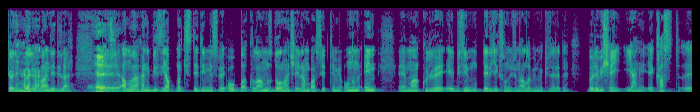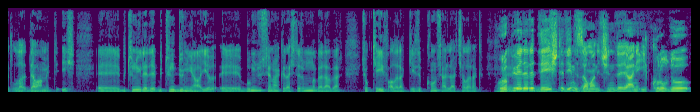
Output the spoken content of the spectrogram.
şöyle mi böyle mi falan dediler. Evet. E, ama hani biz yapmak istediğimiz ve o kulağımızda olan şeyden bahsettim ya onun en e, makul ve e, bizi mutlu edecek sonucunu alabilmek üzere de böyle bir şey yani e, kastla devam etti iş. E, bütünüyle de bütün dünyayı e, bu müzisyen arkadaşlarımla beraber çok keyif alarak gezip konserler çalarak Grup üyeleri değişti değil mi zaman içinde? Yani ilk kurulduğu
